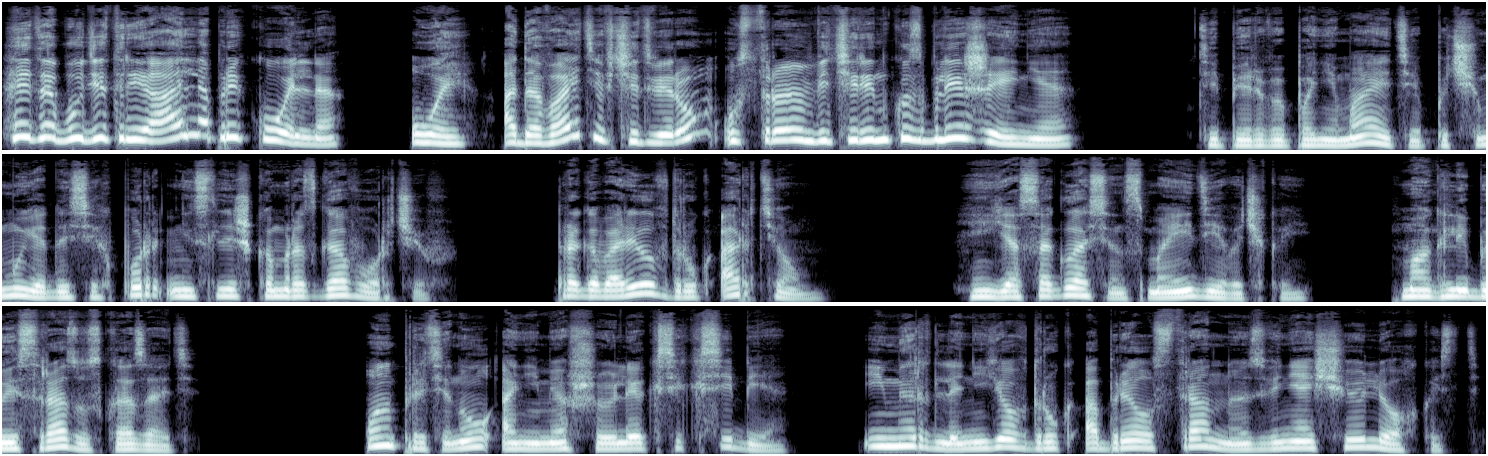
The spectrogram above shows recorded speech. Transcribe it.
«Это будет реально прикольно! Ой, а давайте вчетвером устроим вечеринку сближения!» «Теперь вы понимаете, почему я до сих пор не слишком разговорчив», — проговорил вдруг Артем. «И я согласен с моей девочкой. Могли бы и сразу сказать». Он притянул онемевшую Лекси к себе, и мир для нее вдруг обрел странную звенящую легкость.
